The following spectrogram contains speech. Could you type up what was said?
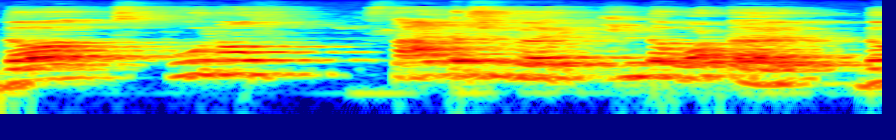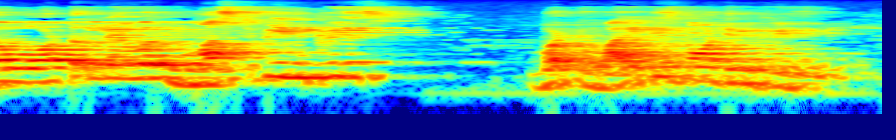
the spoon of salt or sugar in the water, the water level must be increased. But why it is not increasing?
